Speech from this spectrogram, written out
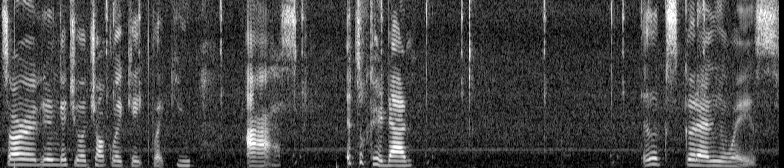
sorry I didn't get you a chocolate cake like you asked. It's okay, Dad. It looks good anyways.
